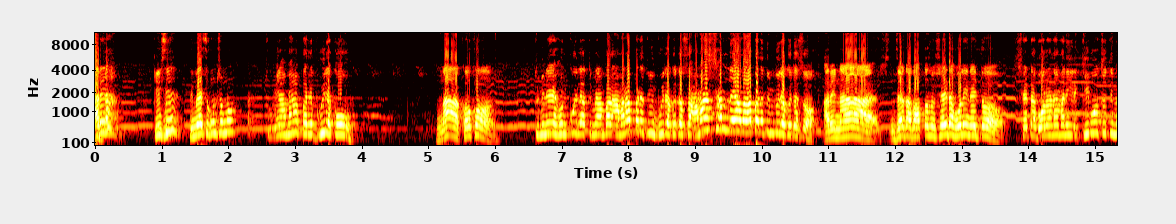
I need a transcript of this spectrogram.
আরে কিসে তুমি আইছো কোন সময়? তুমি আমার আব্বারে বুইরা কও। না কখন? তুমি না এখন কইলা তুমি আবার আমার আব্বারে তুমি বুইরা কইতাছো আমার সামনে আমার আব্বারে তুমি বুইরা কইতাছো। আরে না যেটা ভাবতেছো সেটা বলি নাই তো। সেটা বলো না মানে কি বলছো তুমি?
